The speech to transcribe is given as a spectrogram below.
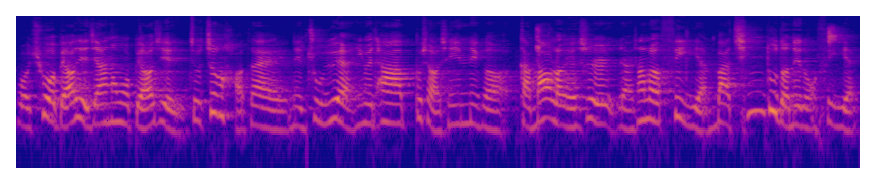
我去我表姐家呢，我表姐就正好在那住院，因为她不小心那个感冒了，也是染上了肺炎吧，轻度的那种肺炎。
